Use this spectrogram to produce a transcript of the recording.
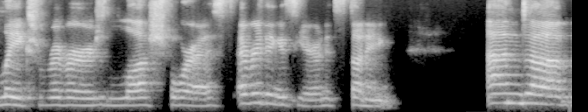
lakes rivers lush forests everything is here and it's stunning and uh,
